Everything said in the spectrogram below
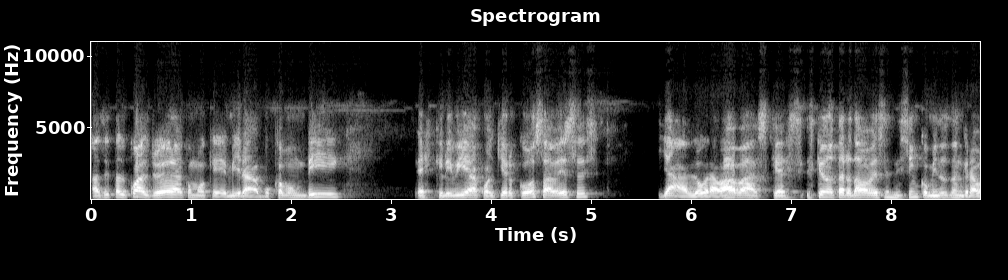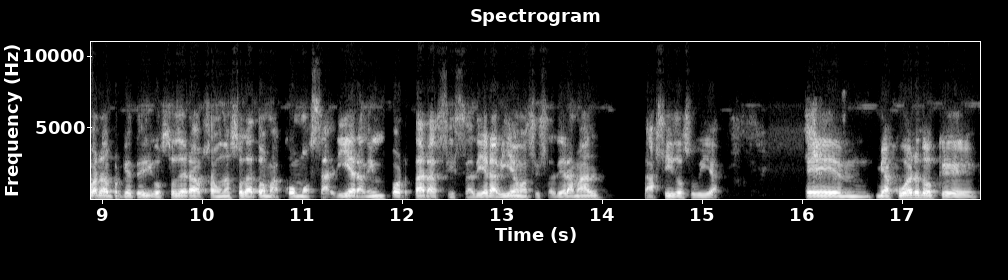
así tal cual, yo era como que, mira, buscaba un beat, escribía cualquier cosa a veces, ya, lo grababa, es que, es que no tardaba a veces ni cinco minutos en grabarlo porque te digo, solo era, o sea, una sola toma, como saliera, no importara si saliera bien o si saliera mal, así lo subía. Em, me acuerdo que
